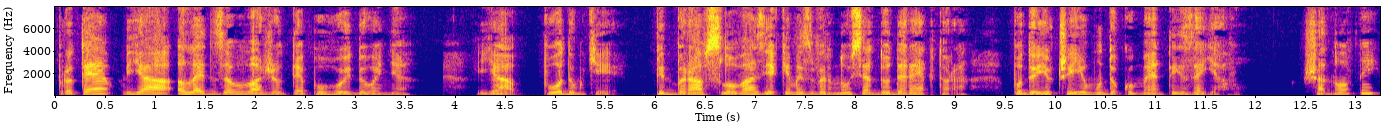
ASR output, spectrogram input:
Проте я ледь завважив те погойдування. Я подумки підбирав слова, з якими звернуся до директора, подаючи йому документи і заяву. Шановний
